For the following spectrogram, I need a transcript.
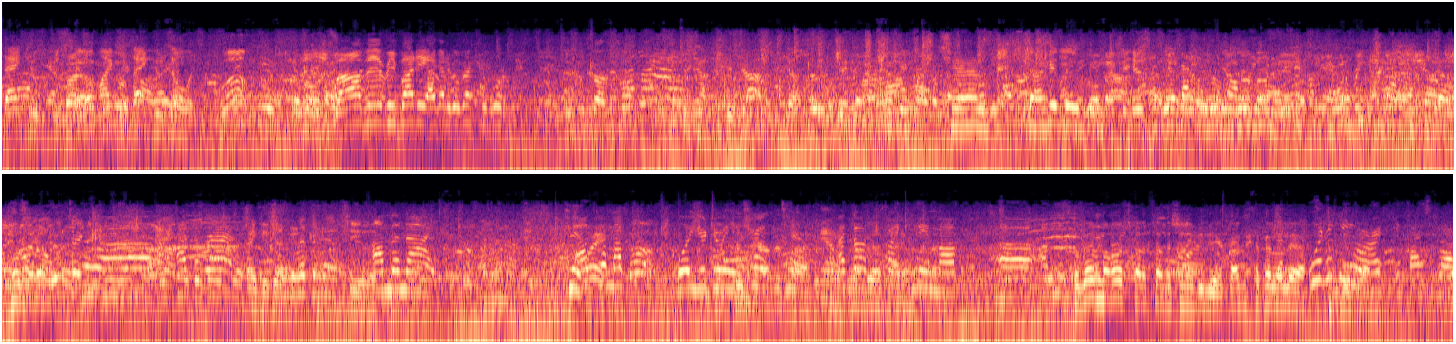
Thank you, Mr. Michael. Thank you as always. Bob, everybody. I got to go back to work. Kid going back to his. You want to bring We'll take it. Thank you, Ken. See you. On the night. I'll come up. Well, you're doing a choke test. I thought if I came up uh, on the... תסתובב עם הראש שלך לצד השני בדיוק, אל תסתכל עליה. Would it be alright if I slept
